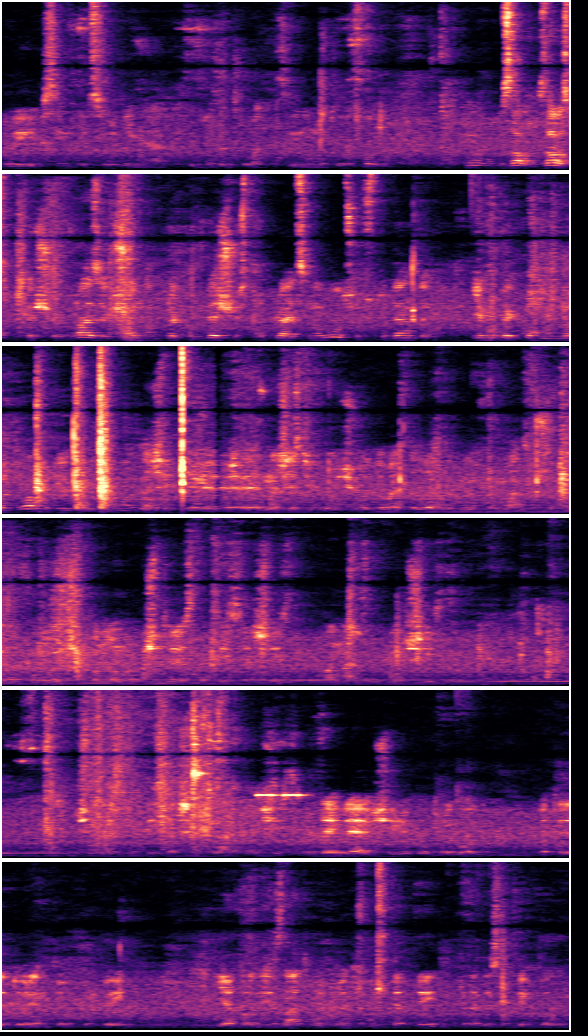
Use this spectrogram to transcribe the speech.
Ну і всім присутнім я хотів би диктувати свій номер телефону. Ну, зараз, зараз поки що, в разі, якщо, наприклад, десь щось трапляється на вулицю, студенти, їм по якому 02 буде телефонувати. Значить, е, на хочу довести до вас таку інформацію, що телефонуючи по номеру 456 1206, 456 1206, заявляючи любу пригоду по території НТОКПІ, я про неї знатиму протягом 5-10 хвилин.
